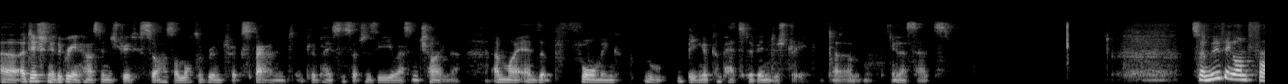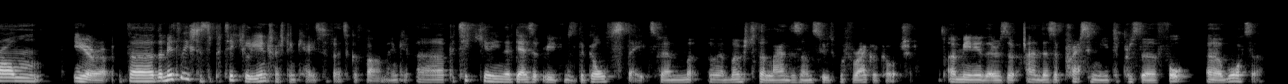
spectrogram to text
Uh, additionally, the greenhouse industry still has a lot of room to expand in places such as the US and China and might end up forming, being a competitive industry um, in a sense. So moving on from Europe. The, the Middle East is a particularly interesting case of vertical farming, uh, particularly in the desert regions of the Gulf states, where, where most of the land is unsuitable for agriculture, uh, meaning there's a and there's a pressing need to preserve for, uh, water.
